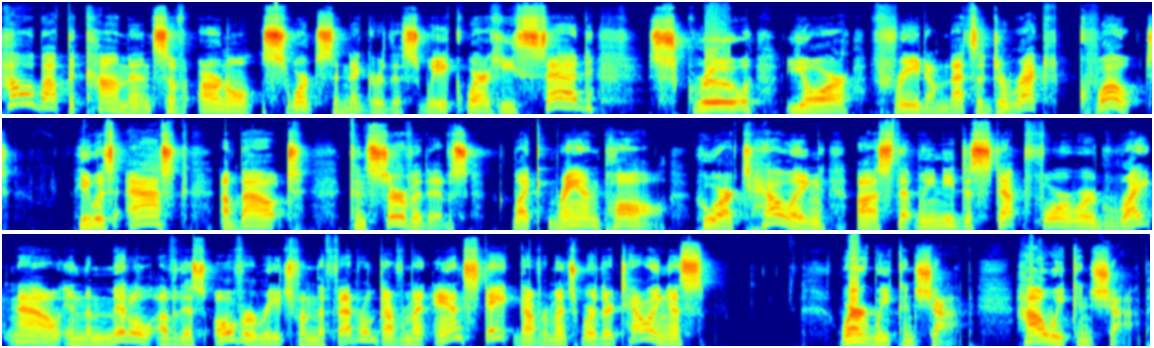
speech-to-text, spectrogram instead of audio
How about the comments of Arnold Schwarzenegger this week, where he said, Screw your freedom? That's a direct quote. He was asked about conservatives like Rand Paul, who are telling us that we need to step forward right now in the middle of this overreach from the federal government and state governments, where they're telling us where we can shop, how we can shop,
